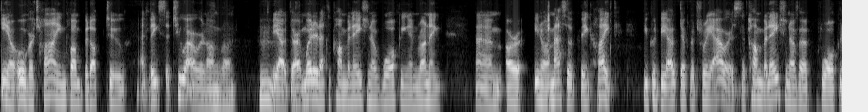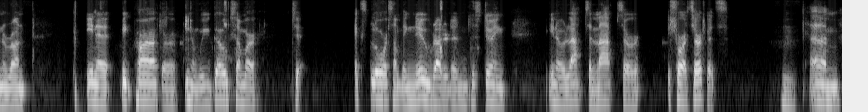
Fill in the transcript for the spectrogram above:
you know, over time bump it up to at least a two-hour long run to be out there. And whether that's a combination of walking and running, um, or you know, a massive big hike, you could be out there for three hours. The combination of a walk and a run in a big park or you know where you go somewhere to explore something new rather than just doing you know laps and laps or short circuits. Hmm. um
